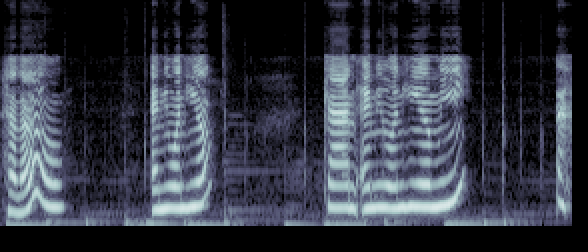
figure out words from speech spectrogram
Hello? Anyone here? Can anyone hear me?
